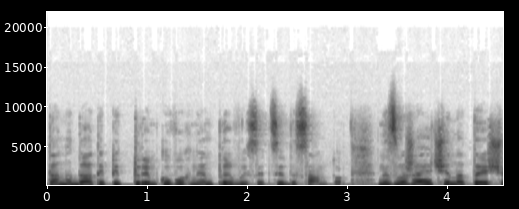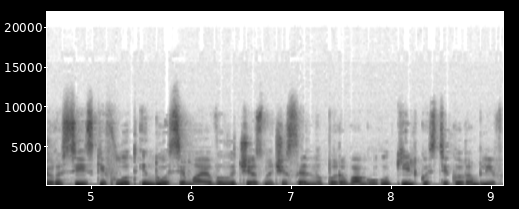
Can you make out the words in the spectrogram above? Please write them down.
та надати підтримку вогнем при висадці десанту. Незважаючи на те, що російський флот і досі має величезну чисельну перевагу у кількості кораблів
